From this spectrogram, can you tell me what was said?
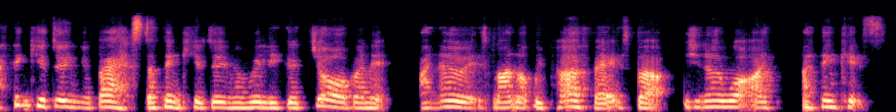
i think you're doing your best. I think you're doing a really good job. And it i know it might not be perfect but you know what? I i think it's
